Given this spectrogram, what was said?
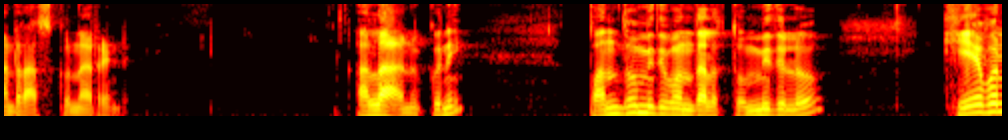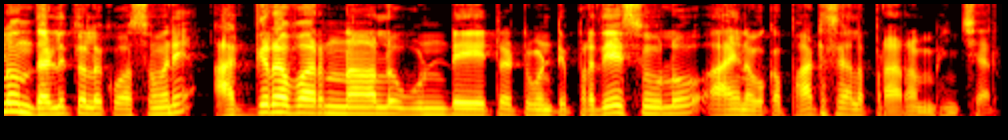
అని రాసుకున్నారండి. అలా అనుకుని పంతొమ్మిది వందల తొమ్మిదిలో కేవలం దళితుల కోసమని అగ్రవర్ణాలు ఉండేటటువంటి ప్రదేశంలో ఆయన ఒక పాఠశాల ప్రారంభించారు.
